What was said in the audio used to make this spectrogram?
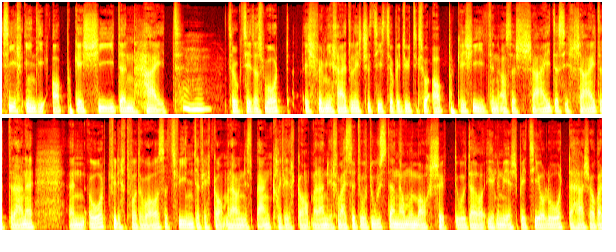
sich in die Abgeschiedenheit mhm. zurückziehen. Das Wort ist für mich in letzter Zeit so bedeutung so abgeschieden. Also scheiden, sich scheiden, trennen, einen Ort vielleicht von der Vase zu finden. Vielleicht geht man auch in ein Bänkchen, vielleicht geht man auch, ich weiss nicht, wo du es dann einmal machst, ob du da irgendwie spezielle Orte hast, aber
